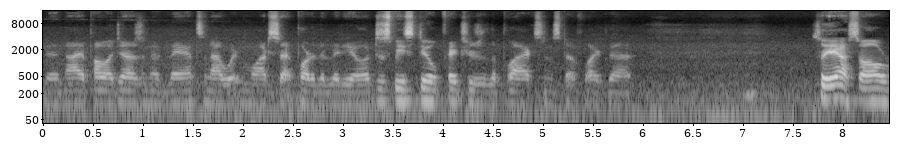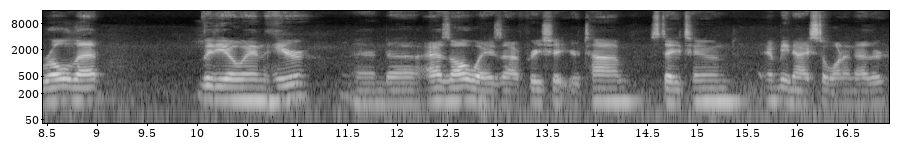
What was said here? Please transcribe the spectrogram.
then I apologize in advance, and I wouldn't watch that part of the video. It'd just be still pictures of the plaques and stuff like that. So yeah, so I'll roll that video in here. And uh, as always, I appreciate your time. Stay tuned and be nice to one another.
